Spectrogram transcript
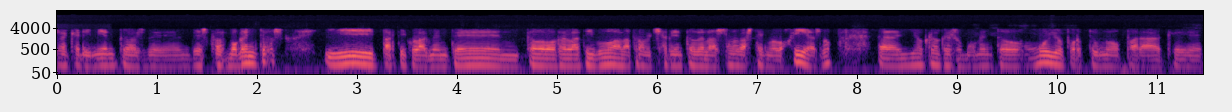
requerimientos de, estos momentos y particularmente en todo lo relativo al aprovechamiento de las nuevas tecnologías. ¿no? Eh, yo creo que es un momento muy oportuno para que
